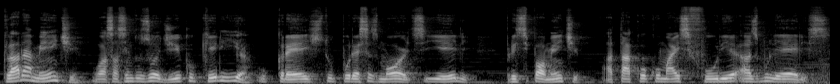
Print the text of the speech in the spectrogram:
Claramente, o assassino do Zodíaco queria o crédito por essas mortes e ele, principalmente, atacou com mais fúria as mulheres.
